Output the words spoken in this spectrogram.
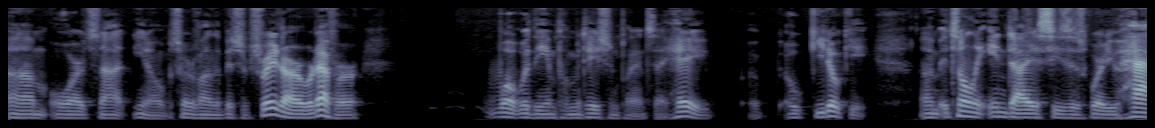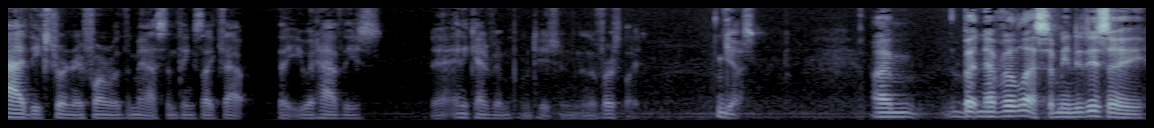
um, or it's not, you know, sort of on the bishop's radar or whatever, what would the implementation plan say? Hey, okie dokie. Um, it's only in dioceses where you had the extraordinary form of the mass and things like that that you would have these any kind of implementation in the first place. Yes, um, but nevertheless, I mean, it is a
